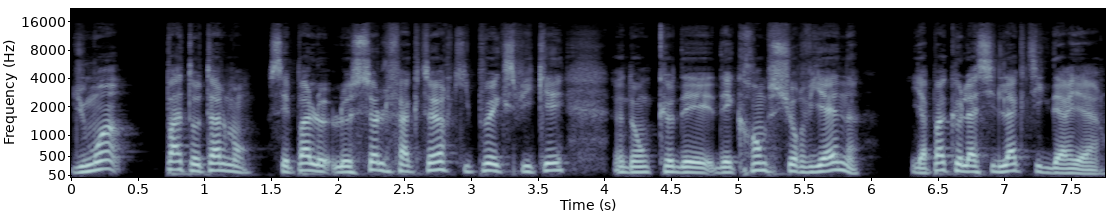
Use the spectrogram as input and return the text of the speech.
du moins pas totalement. C'est pas le, seul facteur qui peut expliquer euh, donc que des, crampes surviennent. Il n'y a pas que l'acide lactique derrière.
